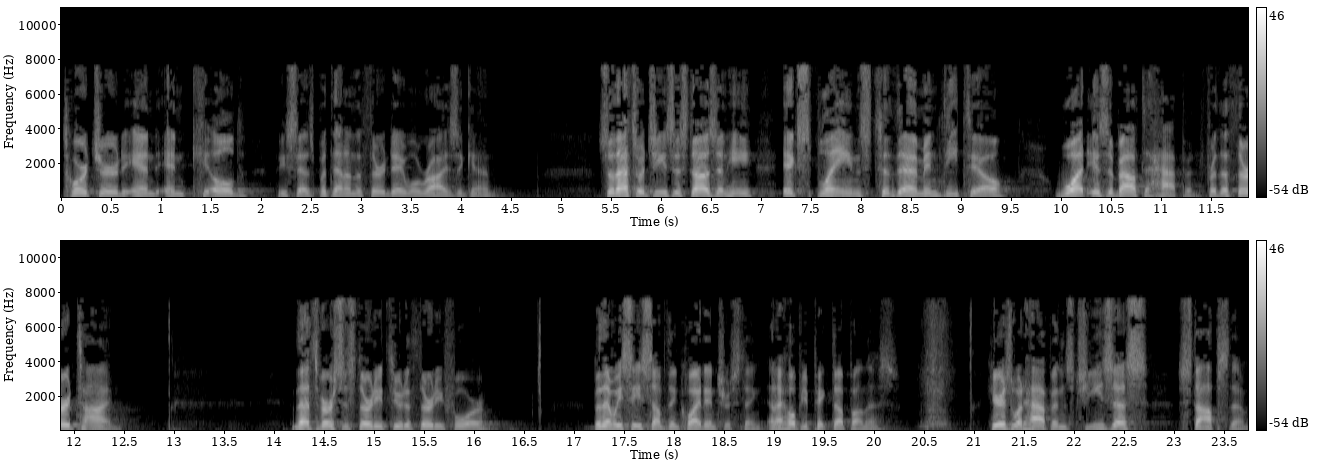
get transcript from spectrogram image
tortured and, and killed. He says, but then on the third day will rise again. So that's what Jesus does, and he explains to them in detail what is about to happen for the third time. That's verses 32 to 34. But then we see something quite interesting, and I hope you picked up on this. Here's what happens Jesus stops them.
